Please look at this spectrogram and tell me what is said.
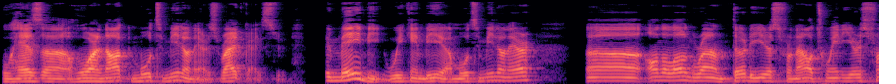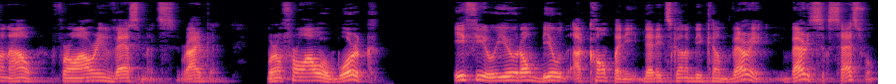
who has uh, who are not multimillionaires, right, guys? Maybe we can be a multimillionaire uh, on the long run, 30 years from now, 20 years from now, from our investments, right? But from our work, if you, you don't build a company that it's going to become very, very successful,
